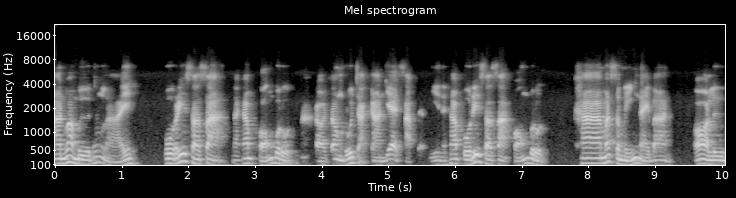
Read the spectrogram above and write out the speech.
อันว่ามือทั้งหลาย ปุริสสะนะครับของบุรุษเราต้องรู้จักการแยกศัพท์แบบนี้นะครับ ปุริสสะของบุรุษ คามัสมิงในบ้านอ้อลืม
